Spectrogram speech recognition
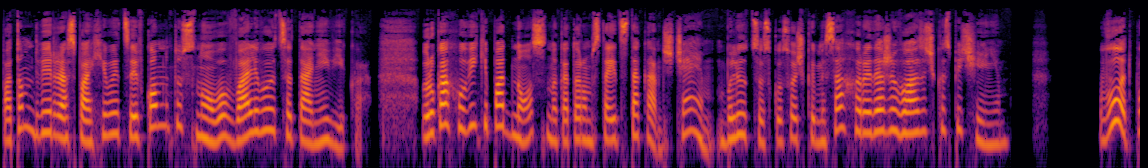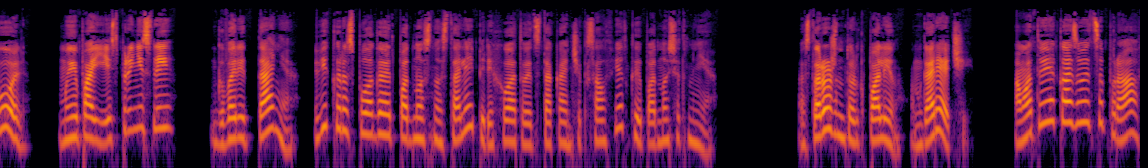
Потом дверь распахивается, и в комнату снова вваливаются Таня и Вика. В руках у Вики поднос, на котором стоит стакан с чаем, блюдце с кусочками сахара и даже вазочка с печеньем. «Вот, Поль, мы и поесть принесли», Говорит Таня. Вика располагает поднос на столе, перехватывает стаканчик салфеткой и подносит мне. «Осторожно только, Полин, он горячий». А Матвей, оказывается, прав.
